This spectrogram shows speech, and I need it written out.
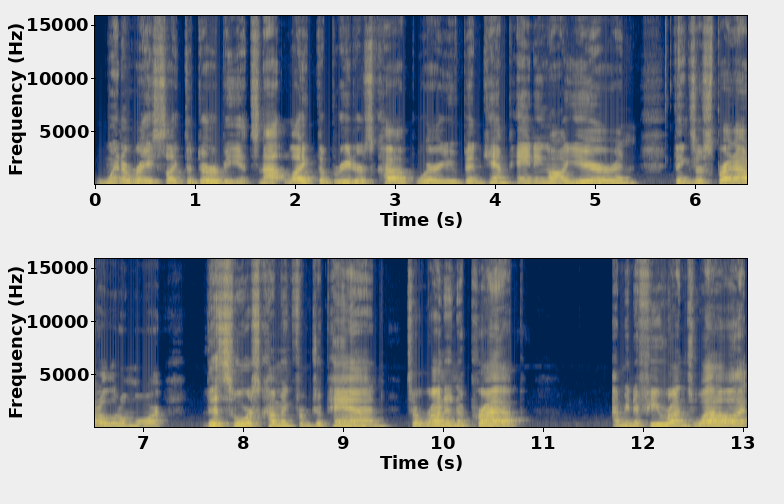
win a race like the Derby. It's not like the Breeders' Cup where you've been campaigning all year and things are spread out a little more. This horse coming from Japan to run in a prep. I mean, if he runs well, I,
